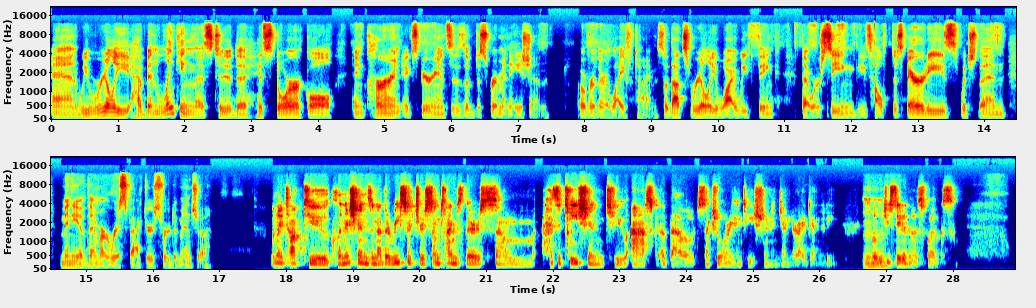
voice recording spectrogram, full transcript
And we really have been linking this to the historical and current experiences of discrimination over their lifetime. So that's really why we think that we're seeing these health disparities, which then many of them are risk factors for dementia. When I talk to clinicians and other researchers, sometimes there's some hesitation to ask about sexual orientation and gender identity. Mm-hmm. What would mm-hmm. you say to those folks?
